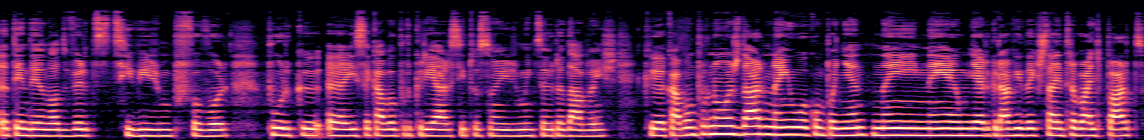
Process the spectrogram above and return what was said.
atendendo ao dever de civismo, por favor, porque uh, isso acaba por criar situações muito desagradáveis que acabam por não ajudar nem o acompanhante, nem, nem a mulher grávida que está em trabalho de parto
